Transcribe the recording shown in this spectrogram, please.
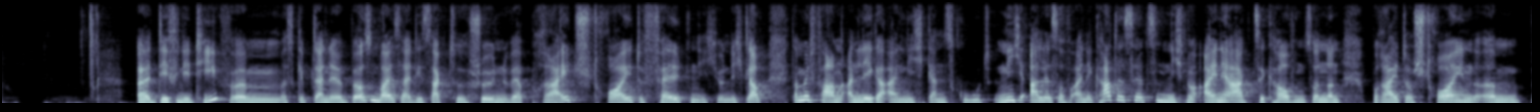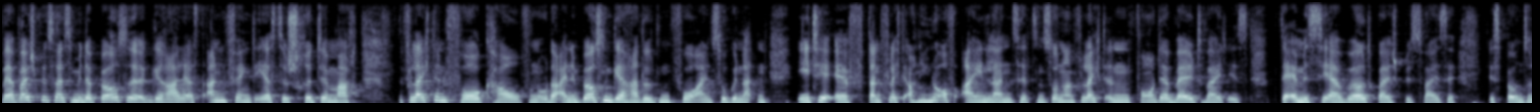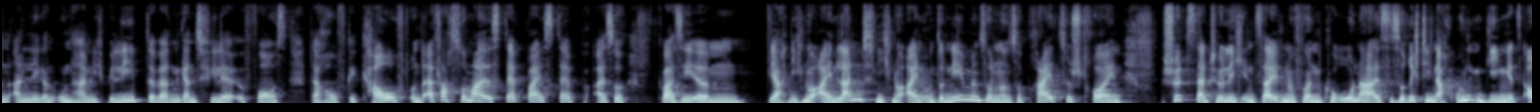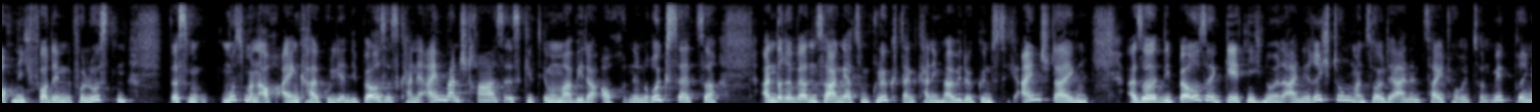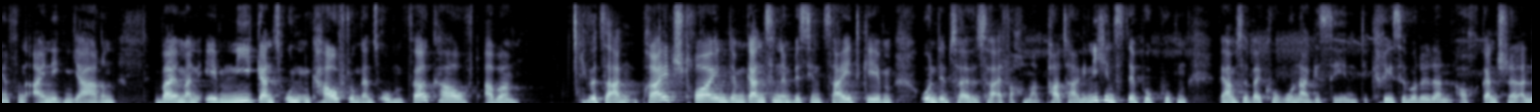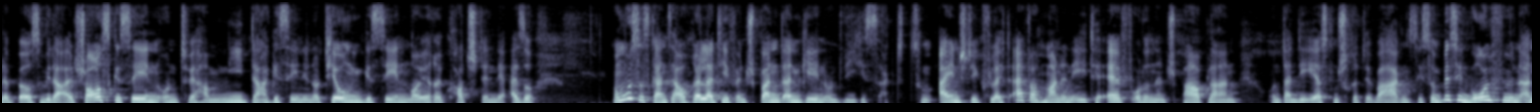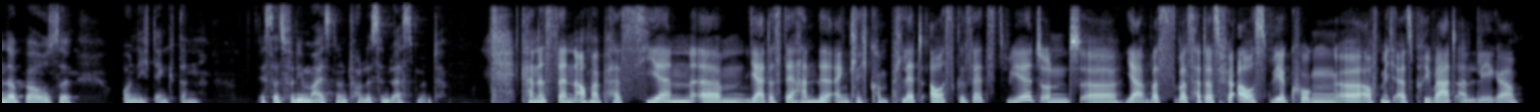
Äh, definitiv. Ähm, es gibt eine Börsenweisheit, die sagt so schön, wer breit streut, fällt nicht. Und ich glaube, damit fahren Anleger eigentlich ganz gut. Nicht alles auf eine Karte setzen, nicht nur eine Aktie kaufen, sondern breiter streuen. Ähm, wer beispielsweise mit der Börse gerade erst anfängt, erste Schritte macht, vielleicht einen Fonds kaufen oder einen börsengehandelten Fonds, einen sogenannten ETF, dann vielleicht auch nicht nur auf ein Land setzen, sondern vielleicht einen Fonds, der weltweit ist. Der MSCI World beispielsweise ist bei unseren Anlegern unheimlich beliebt. Da werden ganz viele Fonds darauf gekauft und einfach so mal Step by Step, also quasi ähm, ja, nicht nur ein Land, nicht nur ein Unternehmen, sondern so breit zu streuen. Schützt natürlich in Zeiten von Corona, als es so richtig nach unten ging, jetzt auch nicht vor den Verlusten. Das muss man auch einkalkulieren. Die Börse ist keine Einbahnstraße. Es gibt immer mal wieder auch einen Rücksetzer. Andere werden sagen, ja, zum Glück, dann kann ich mal wieder günstig einsteigen. Also die Börse geht nicht nur in eine Richtung. Man sollte einen Zeithorizont mitbringen von einigen Jahren, weil man eben nie ganz unten kauft und ganz oben verkauft. Aber ich würde sagen, breit streuen, dem Ganzen ein bisschen Zeit geben und im Zweifelsfall einfach mal ein paar Tage nicht ins Depot gucken. Wir haben es ja bei Corona gesehen. Die Krise wurde dann auch ganz schnell an der Börse wieder als Chance gesehen und wir haben nie da gesehene Notierungen gesehen, neue Rekordstände. Also man muss das Ganze auch relativ entspannt angehen und wie gesagt, zum Einstieg vielleicht einfach mal einen ETF oder einen Sparplan und dann die ersten Schritte wagen, sich so ein bisschen wohlfühlen an der Börse und ich denke, dann ist das für die meisten ein tolles Investment. Kann es denn auch mal passieren, ähm, ja, dass der Handel eigentlich komplett ausgesetzt wird? Und äh, ja, was, was hat das für Auswirkungen äh, auf mich als Privatanleger?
